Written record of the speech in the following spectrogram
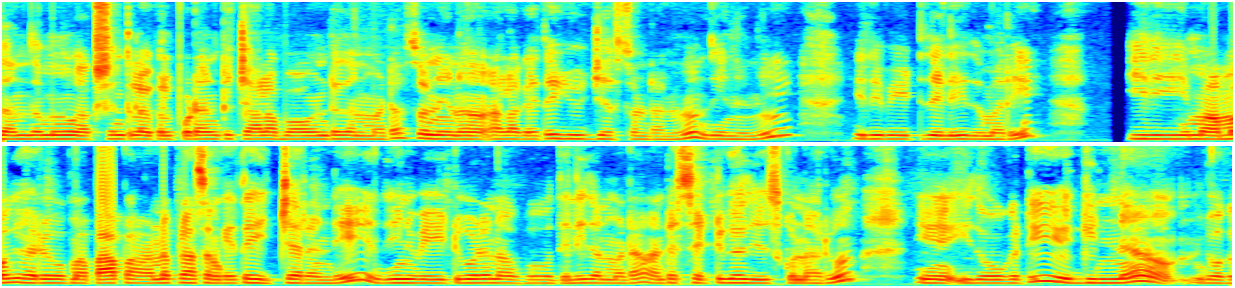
గంధము అక్షంతలు కలపడానికి చాలా బాగుంటుంది అనమాట సో నేను అలాగైతే యూజ్ చేస్తుంటాను దీనిని. ఇది వెయిట్ తెలియదు మరి. ఇది మా అమ్మగారు మా పాప అన్నప్రాసనకి అయితే ఇచ్చారండి. దీని వెయిట్ కూడా నాకు తెలియదు అనమాట అంటే సెట్గా తీసుకున్నారు. ఇది ఒకటి గిన్నె ఒక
